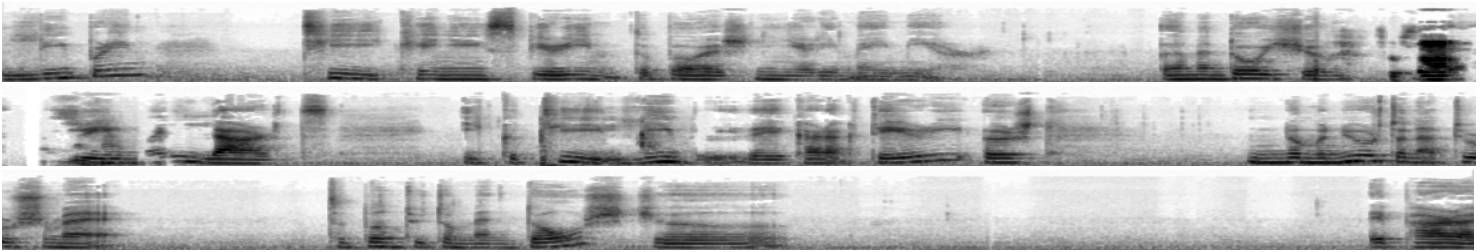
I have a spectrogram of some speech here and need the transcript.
librin Ti ke një inspirim të bëhesh një njeri më i mirë. Dhe mendoj që suksesi, mhm, më i lartë i këtij libri dhe karakteri është në mënyrë të natyrshme të bën ty të mendosh që e para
